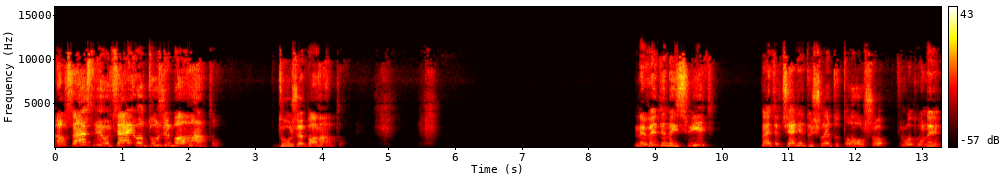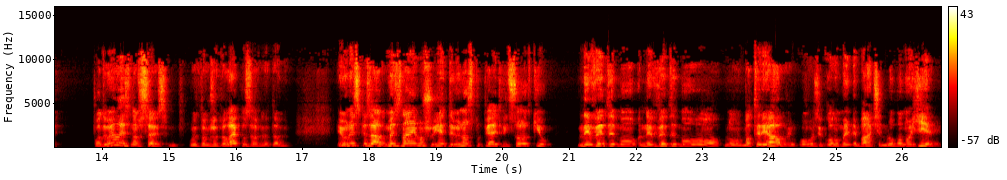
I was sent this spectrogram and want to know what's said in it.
А в царстві Отця Його дуже багато. Дуже багато. Невидимий світ, знаєте, вчені дійшли до того, що от вони подивились на Всесвіт, ми там вже далеко заглядали. І вони сказали: ми знаємо, що є 95% невидимо, невидимого ну, матеріалу якогось, якого ми не бачимо, але воно є.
